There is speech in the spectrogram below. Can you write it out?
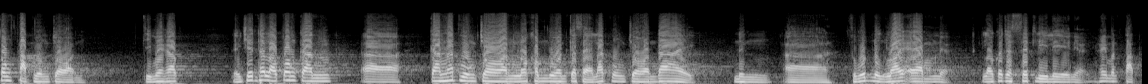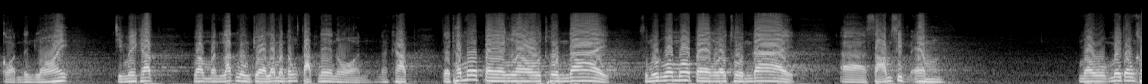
ต้องตัดวงจรจริงไหมครับ อย่างเช่นถ้าเราป้องกันการลัดวงจร เราคำนวณกระแสลัดวงจรได้หนึ่งสมมติ 100 แอมป์เนี่ยเราก็จะเซตรีเลย์เนี่ยให้มันตัดก่อน 100 จริงไหมครับ ว่ามันลัดวงจรแล้วมันต้องตัดแน่นอนนะครับแต่ถ้าหม้อแปลงเราทนได้ สมมุติว่าหม้อแปลงเราทนได้ 30 แอมป์ เราไม่ต้องค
